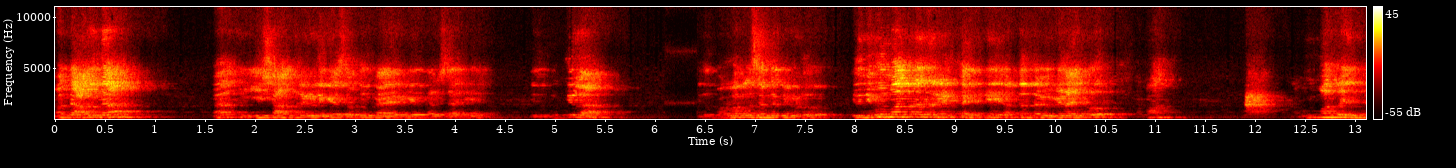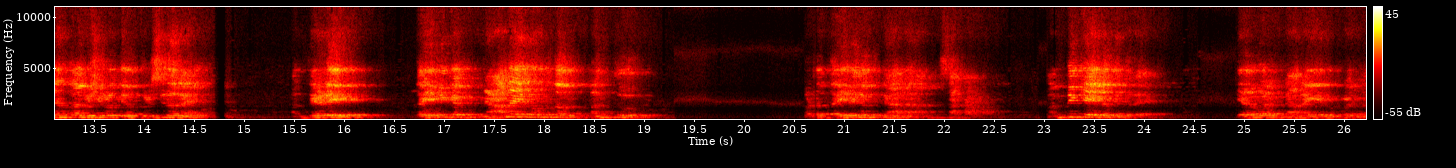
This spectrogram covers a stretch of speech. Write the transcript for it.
ಮತ್ತೆ ಅದನ್ನ ಈ ಶಾಸ್ತ್ರಗಳಿಗೆ ಸದುಕಾಯರಿಗೆ ಪರಿಸಾರಿಗೆ ಇದು ಗೊತ್ತಿಲ್ಲ. ಇದು ಪರಲೋಕ ಸಂಗತಿಗಳು ಇದು ನಿಮಗೆ ಮಾತ್ರ ನಾನು ಹೇಳ್ತಾ ಇದ್ದೀನಿ. ಅರ್ಥಂತ ಅಮ್ಮ, ನಮ್ಗೆ ಮಾತ್ರ ಎಂತೆಂತ ವಿಷಯಗಳು ದೇವರು ತಿಳಿಸಿದಾನೆ ಅಂತೇಳಿ ದೈವಿಕ ಜ್ಞಾನ ಎನ್ನುವಂಥದ್ದು ಅವ್ರಿಗೆ ಬಂತು. ಬಟ್ ದೈವಿಕ ಜ್ಞಾನ ಸಾಕ ನಂಬಿಕೆ ಇಲ್ಲದಿದ್ರೆ ದೇವರ ಜ್ಞಾನ ಏನು ಪ್ರಯೋಜನ.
